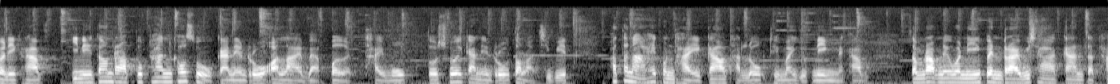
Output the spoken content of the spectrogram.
วัสดีครับยินดีต้อนรับทุกท่านเข้าสู่การเรียนรู้ออนไลน์แบบเปิดไทยมุก ตัวช่วยการเรียนรู้ตลอดชีวิต พัฒนาให้คนไทยก้าวทันโลกที่ไม่หยุดนิ่งนะครับสำหรับในวันนี้เป็นรายวิชาการจัดท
